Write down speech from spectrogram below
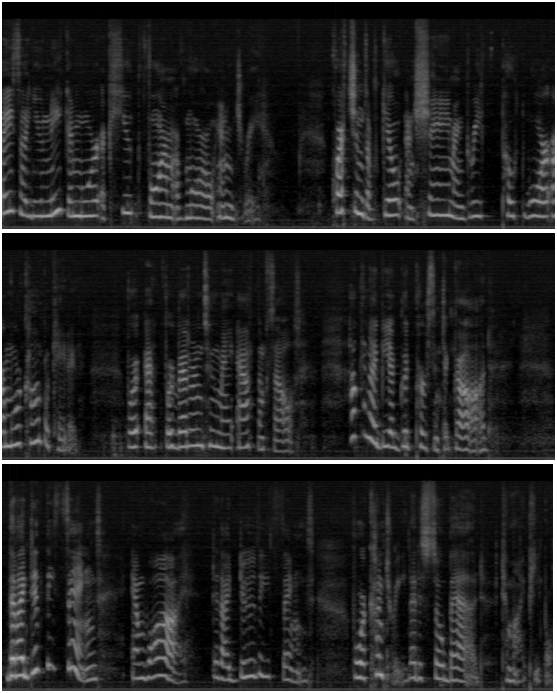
face a unique and more acute form of moral injury. Questions of guilt and shame and grief post war are more complicated for, uh, for veterans who may ask themselves, How can I be a good person to God? That I did these things, and why did I do these things for a country that is so bad to my people?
